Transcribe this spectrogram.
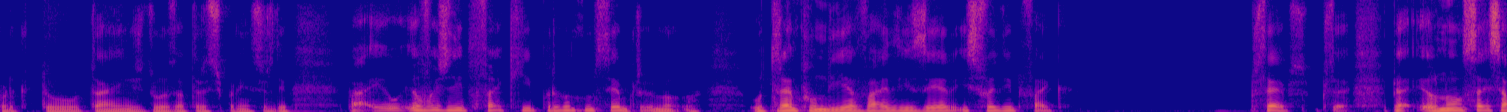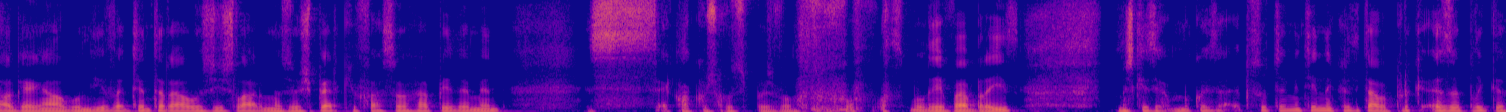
porque tu tens duas ou três experiências de. Pá, eu, eu vejo deepfake e pergunto-me sempre: no, o Trump um dia vai dizer isso foi deepfake. Percebes? Pá, eu não sei se alguém algum dia vai tentará legislar, mas eu espero que o façam rapidamente. É claro que os russos depois vão, vão se borrifar para isso, mas quer dizer, uma coisa absolutamente inacreditável, porque as aplica,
